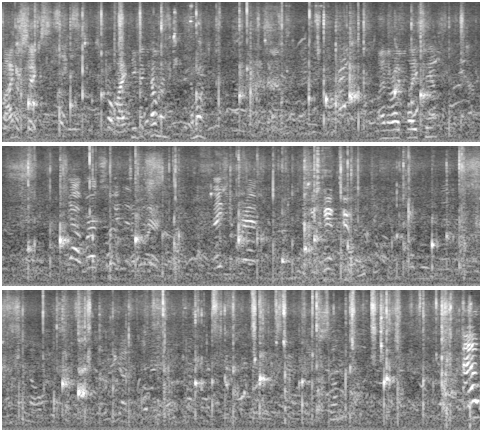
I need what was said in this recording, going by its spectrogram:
Five or six? Go, Mike. Keep it coming. Come on. Find the right place, Sam. Yeah, we're actually getting it over there. Thank you, Brad. This is ten two. Out.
